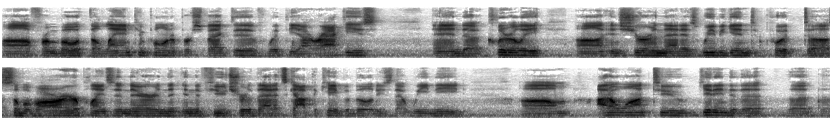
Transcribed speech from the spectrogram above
uh, from both the land component perspective with the Iraqis, and uh, clearly uh, ensuring that as we begin to put some of our airplanes in there in the in the future, that it's got the capabilities that we need. Um, I don't want to get into the, the, the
